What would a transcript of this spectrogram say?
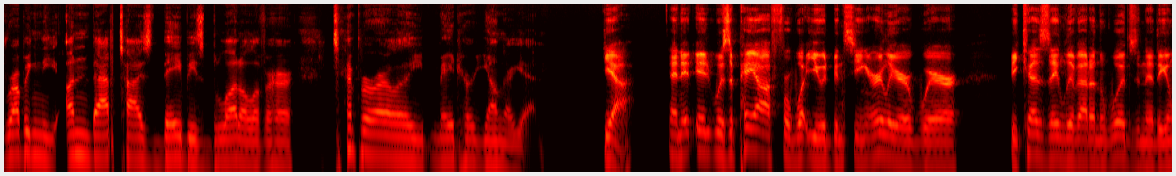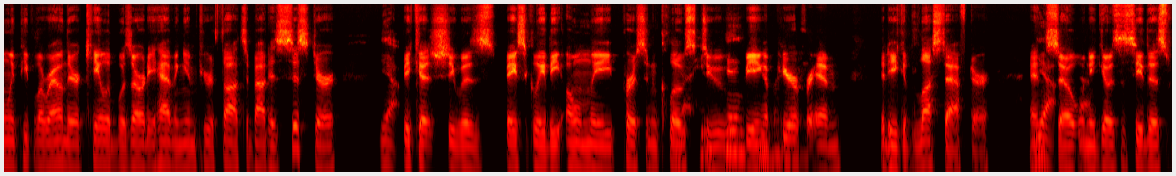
rubbing the unbaptized baby's blood all over her temporarily made her young again. Yeah. And it, it was a payoff for what you had been seeing earlier, where because they live out in the woods and they're the only people around there, Caleb was already having impure thoughts about his sister. Yeah. Because she was basically the only person close he to being a peer for him that he could lust after. And Yeah, so when he goes to see this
